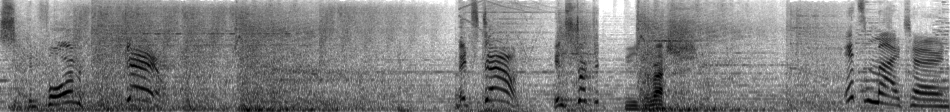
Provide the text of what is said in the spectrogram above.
Second form, Gale! It's down! Instructor. Use the rush. It's my turn.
